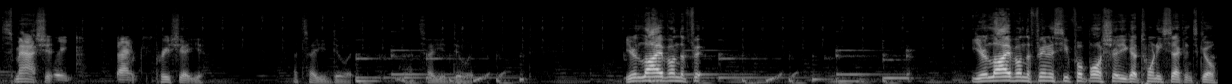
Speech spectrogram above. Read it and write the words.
Smash it. Sweet. Thanks. Appreciate you. That's how you do it. That's how you do it. You're live on the. Fi- You're live on the fantasy football show. You got 20 seconds. Go.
